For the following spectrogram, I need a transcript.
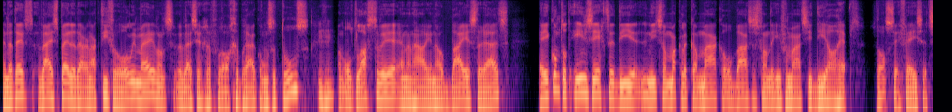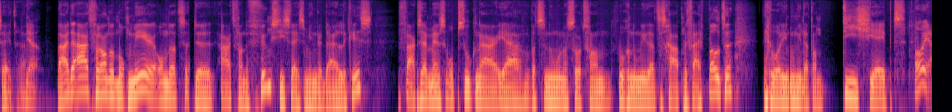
En dat heeft, wij spelen daar een actieve rol in mee, want wij zeggen vooral gebruik onze tools. Mhm. Dan ontlasten we je en dan haal je een hoop bias eruit. En je komt tot inzichten die je niet zo makkelijk kan maken op basis van de informatie die je al hebt. Zoals cv's, et cetera. Ja. Maar de aard verandert nog meer omdat de aard van de functie steeds minder duidelijk is. Vaak zijn mensen op zoek naar ja, wat ze noemen een soort van. Vroeger noemde je dat een schaap met vijf poten. Tegenwoordig noem je dat dan T-shaped. Oh ja.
